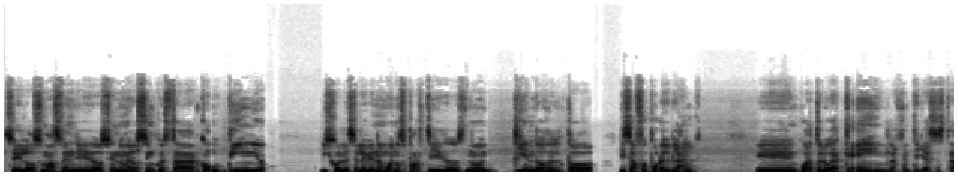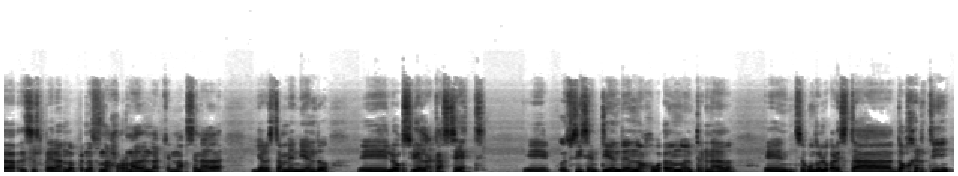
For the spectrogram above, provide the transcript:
Sí, los más vendidos. En número cinco está Coutinho. Híjole, se le vienen buenos partidos. No entiendo del todo. Quizá fue por el blank en cuarto lugar, Kane. La gente ya se está desesperando. Apenas una jornada en la que no hace nada y ya lo están vendiendo. Eh, luego sigue la cassette. Eh, pues sí se entiende, no ha jugado, no ha entrenado. En segundo lugar está Doherty.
